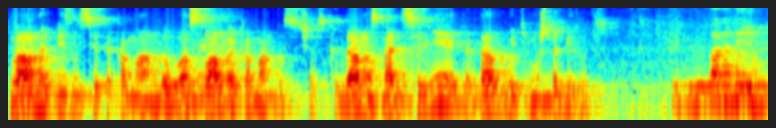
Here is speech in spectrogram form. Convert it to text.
Главное в бизнесе это команда. У вас слабая команда сейчас. Когда она станет сильнее, тогда будете масштабироваться. Благодарю.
